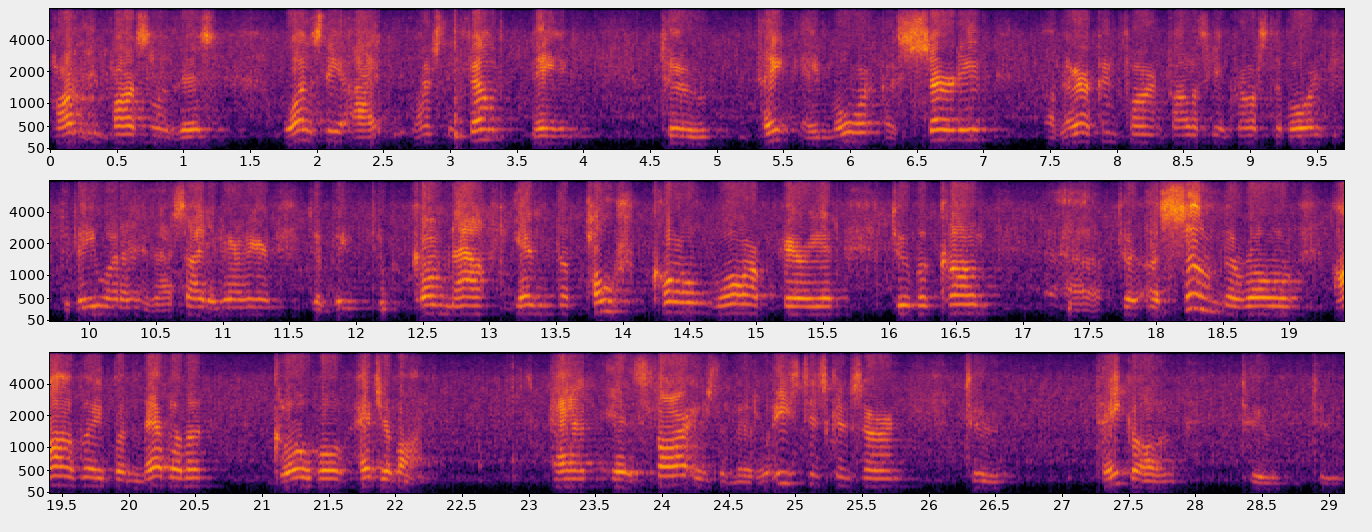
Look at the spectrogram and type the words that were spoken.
part and parcel of this was the, was the felt need to take a more assertive American foreign policy across the board to be what, as I cited earlier, to, be, to become now in the post-Cold War period to become, uh, to assume the role of a benevolent global hegemon. And as far as the Middle East is concerned, to take on, to, to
